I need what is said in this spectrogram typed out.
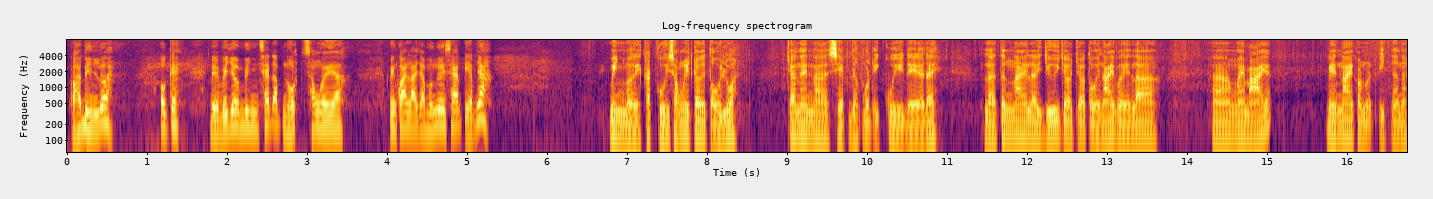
Quá đỉnh luôn. Ok để bây giờ mình set up nốt xong rồi uh, mình quay lại cho mọi người xem tiếp nhá mình mới cắt củi xong rồi trời tối luôn. Cho nên là xếp được một ít củi để ở đây. Là từng này là dư cho cho tối nay với là à, ngày mai á. Bên này còn một ít nữa này.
